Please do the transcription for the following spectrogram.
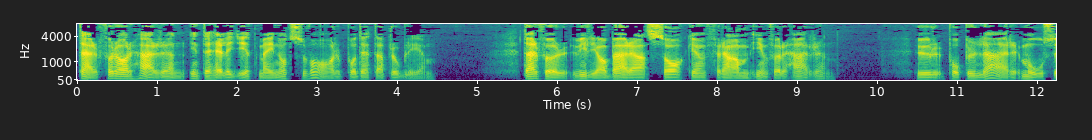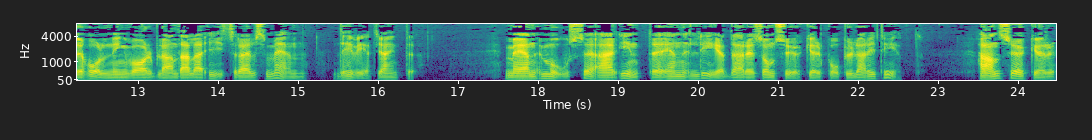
Därför har Herren inte heller gett mig något svar på detta problem. Därför vill jag bära saken fram inför Herren. Hur populär Mose hållning var bland alla Israels män, det vet jag inte. Men Mose är inte en ledare som söker popularitet. Han söker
